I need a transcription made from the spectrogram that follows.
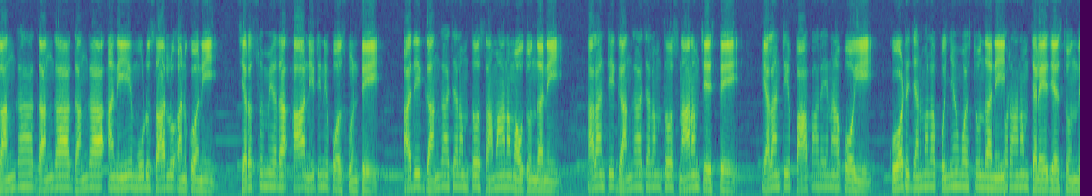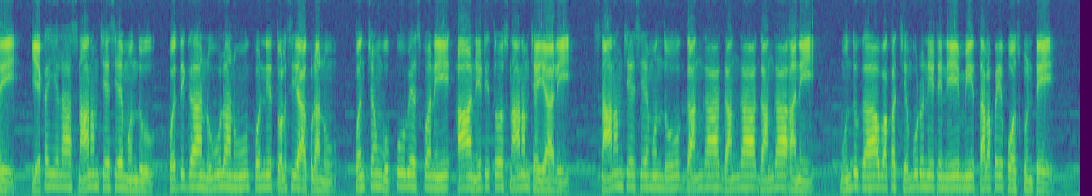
గంగా గంగా గంగా అని మూడుసార్లు అనుకొని శిరస్సు మీద ఆ నీటిని పోసుకుంటే అది గంగాజలంతో సమానం అవుతుందని అలాంటి గంగాజలంతో స్నానం చేస్తే ఎలాంటి పాపాలైనా పోయి కోటి జన్మల పుణ్యం వస్తుందని పురాణం తెలియజేస్తుంది. ఇక ఇలా స్నానం చేసే ముందు కొద్దిగా నువ్వులను కొన్ని తులసి ఆకులను కొంచెం ఉప్పు వేసుకొని ఆ నీటితో స్నానం చేయాలి. స్నానం చేసే ముందు గంగా గంగా గంగా అని ముందుగా ఒక చెంబుడు నీటిని మీ తలపై పోసుకుంటే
